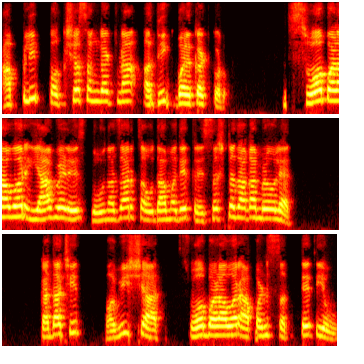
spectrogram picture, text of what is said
आपली पक्ष संघटना अधिक बळकट करू. स्वबळावर यावेळेस दोन हजार चौदा मध्ये त्रेसष्ट जागा मिळवल्यात. कदाचित भविष्यात स्वबळावर आपण सत्तेत येऊ.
